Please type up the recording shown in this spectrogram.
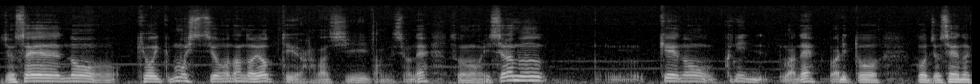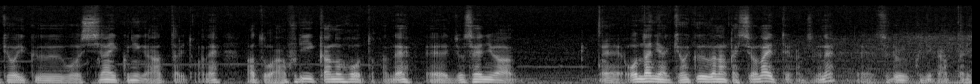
ー、女性の教育も必要なのよっていう話なんですよね。そのイスラム系の国はね割とこう女性の教育をしない国があったりとかねあとはアフリカの方とかね、えー、女性には、えー、女には教育がなんか必要ないっていう感じでね、えー、する国があったり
